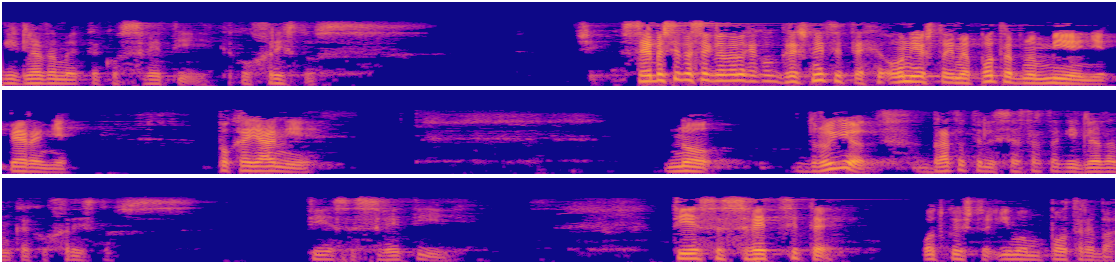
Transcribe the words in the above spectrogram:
ги гледаме како свети, како Христос. Значи, себе си да се гледаме како грешниците, оние што им е потребно миење, перење, покаяние. Но другиот, братот или сестрата, ги гледам како Христос. Тие се свети. Тие се светците, од кои што имам потреба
